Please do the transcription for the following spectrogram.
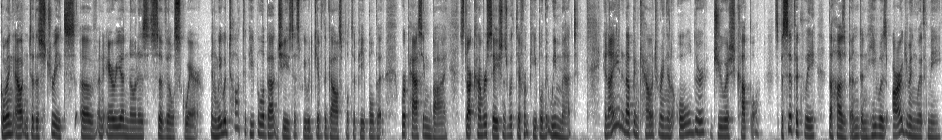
going out into the streets of an area known as Seville Square. And we would talk to people about Jesus. We would give the gospel to people that were passing by, start conversations with different people that we met. And I ended up encountering an older Jewish couple, specifically the husband, and he was arguing with me,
